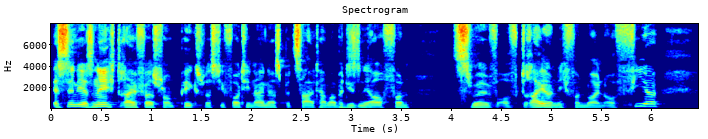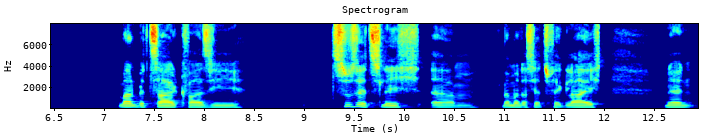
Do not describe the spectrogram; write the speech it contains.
Es sind jetzt nicht drei First Round Picks, was die 49ers bezahlt haben, aber die sind ja auch von 12 auf 3 und nicht von 9 auf 4. Man bezahlt quasi zusätzlich, ähm, wenn man das jetzt vergleicht, einen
